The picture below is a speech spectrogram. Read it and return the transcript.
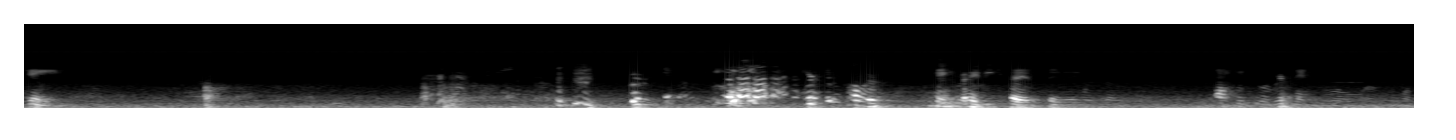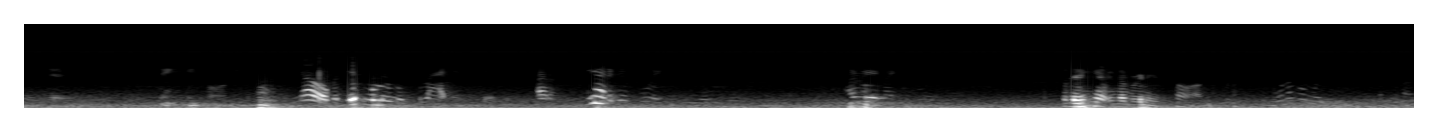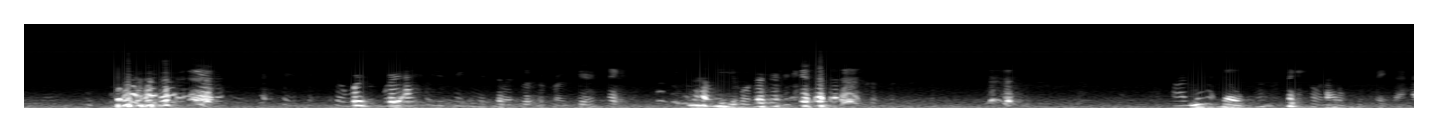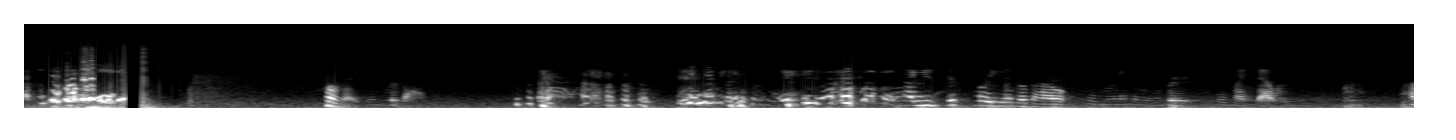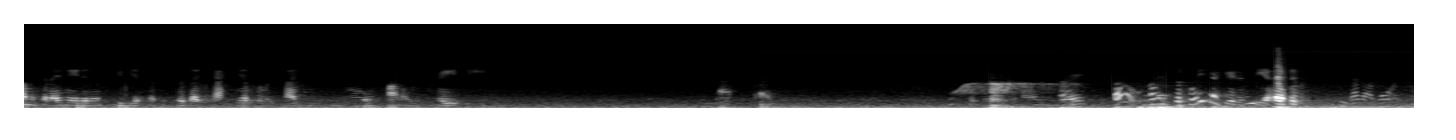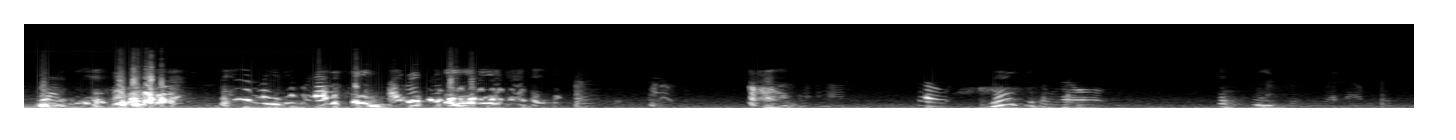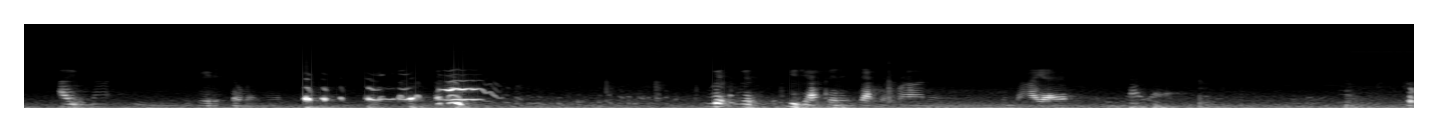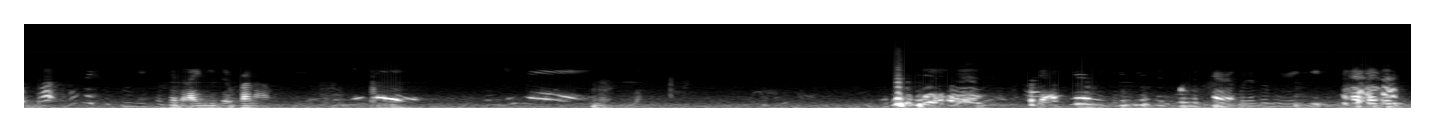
gain. tell you about Miranda Lambert pulled my salary comment that I made in a previous episode that cracked me up for like five years and all thought I was crazy. Oh, the police are here to see us. I got more. this is what you get for advocating piracy. so, Mary sees a little this needs listening right now because I have not seen The Greatest Showman yet. with, with Hugh Jackman and Zac Efron and Zendaya. So what, what makes this movie so good that I need to run out and see it? The music. The music. okay, apparently Goofy is just going to parent whatever Mary keeps.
